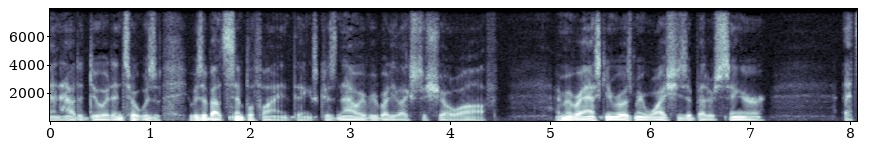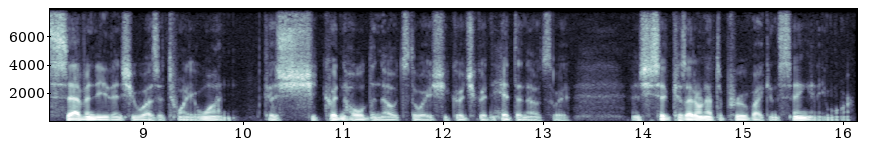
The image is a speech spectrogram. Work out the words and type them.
and how to do it. And so it was it was about simplifying things because now everybody likes to show off. I remember asking Rosemary why she's a better singer at 70 than she was at 21 because she couldn't hold the notes the way she could. She couldn't hit the notes the way. And she said, because I don't have to prove I can sing anymore.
